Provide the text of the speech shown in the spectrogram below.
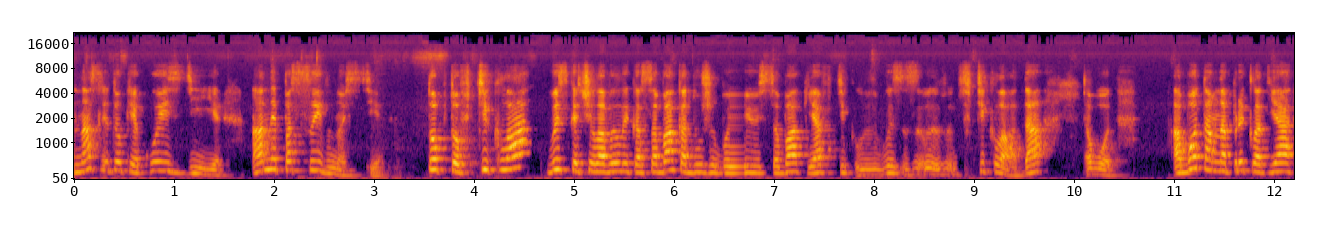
наслідок якоїсь дії, а не пасивності. Тобто втікла, вискочила велика собака, дуже боюсь собак, я втікла. Да? От. Або там, наприклад, я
